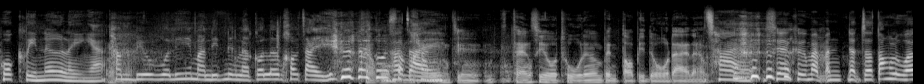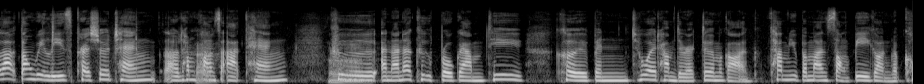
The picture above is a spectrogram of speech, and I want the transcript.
พวก cleaner อะไรอย่างเงี้ยทำ brewery มานิดนึงแล้วก็เริ่มเข้าใจครับผมเข้าใจสำคัญจริงๆแทง CO2 นี่มันเป็นตอร์ปิโดได้นะครับ ใช่ใช่คือแบบมันจะต้องรู้ว่าเราต้อง release pressure tank เราทำความสะอาดแทงคืออันนั้นน่ะคือโปรแกรมที่เคยเป็นช่วยทำ director มาก่อนทำอยู่ประมาณ 2 ปีก่อนแบบโค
